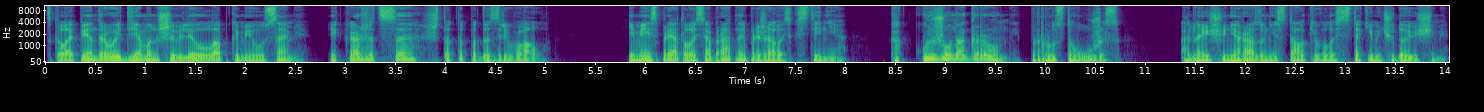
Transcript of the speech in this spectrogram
Скалопендровый демон шевелил лапками и усами, и, кажется, что-то подозревал. Химей спряталась обратно и прижалась к стене. Какой же он огромный! Просто ужас! Она еще ни разу не сталкивалась с такими чудовищами.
